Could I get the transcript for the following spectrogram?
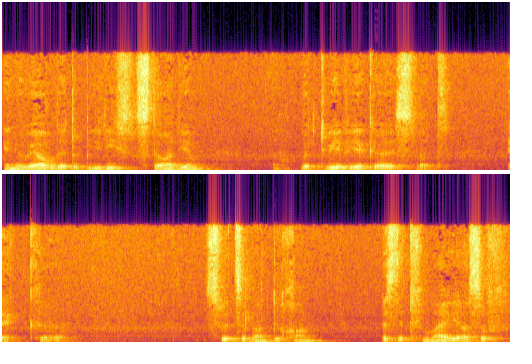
En hoewel dit op hierdie stadium oor 2 weke is wat ek uh, Switserland toe gaan is dit vir my asof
